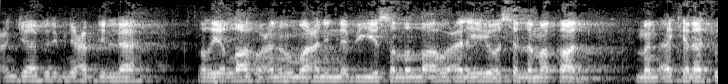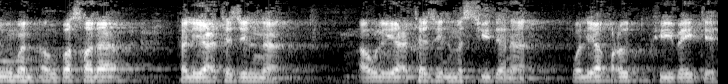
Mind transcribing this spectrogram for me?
عن جابر بن عبد الله رضي الله عنهما عن النبي صلى الله عليه وسلم قال من أكل ثوما أو بصلا فليعتزلنا أو ليعتزل مسجدنا وليقعد في بيته.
